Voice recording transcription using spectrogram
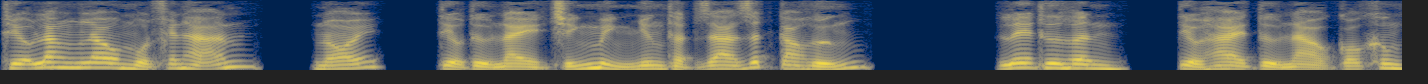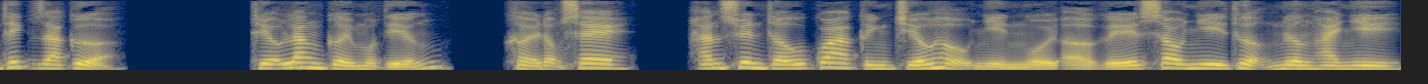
Thiệu lăng lau một phen hãn, nói, tiểu tử này chính mình nhưng thật ra rất cao hứng. Lê Thư Hân, tiểu hài tử nào có không thích ra cửa. Thiệu lăng cười một tiếng, khởi động xe, hắn xuyên thấu qua kính chiếu hậu nhìn ngồi ở ghế sau nhi thượng nương hai nhi,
